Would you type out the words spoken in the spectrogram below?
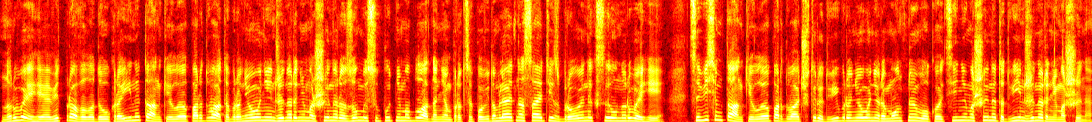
Норвегія відправила до України танки Леопард 2 та броньовані інженерні машини разом із супутнім обладнанням. Про це повідомляють на сайті Збройних сил Норвегії. Це 8 танків Леопард 2 4 дві броньовані ремонтні евакуаційні машини та дві інженерні машини.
